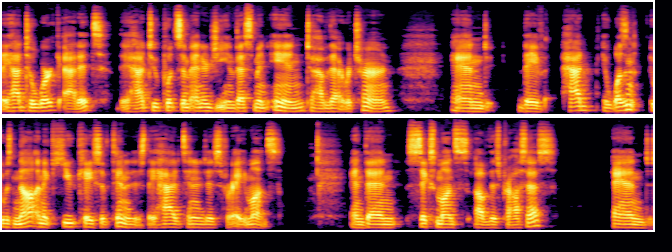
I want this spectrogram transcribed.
they had to work at it. They had to put some energy investment in to have that return. And they've had it wasn't it was not an acute case of tinnitus. They had tinnitus for 8 months and then 6 months of this process and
